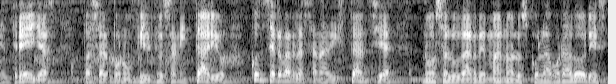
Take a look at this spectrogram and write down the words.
Entre ellas, pasar por un filtro sanitario, conservar la sana distancia, no saludar de mano a los colaboradores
